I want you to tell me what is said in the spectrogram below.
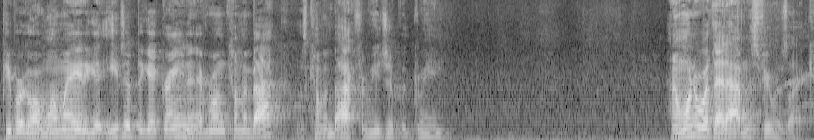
people are going one way to get Egypt to get grain, and everyone coming back was coming back from Egypt with grain. And I wonder what that atmosphere was like.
